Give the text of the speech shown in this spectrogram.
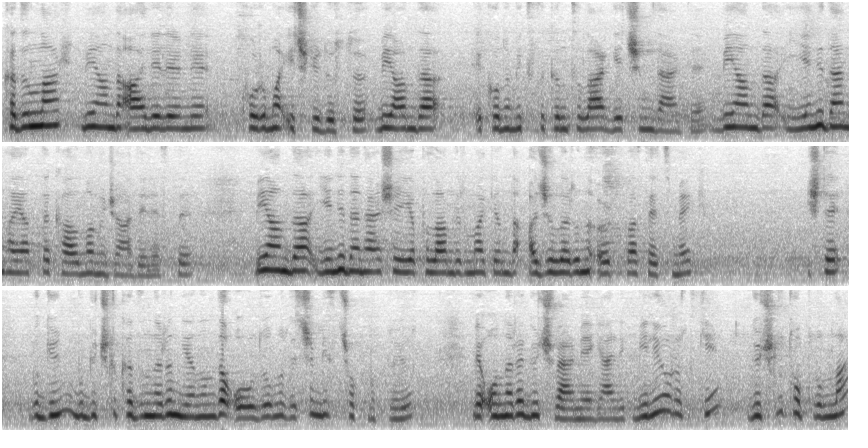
Kadınlar bir yanda ailelerini koruma içgüdüsü, bir yanda ekonomik sıkıntılar, geçim derdi, bir yanda yeniden hayatta kalma mücadelesi, bir yanda yeniden her şeyi yapılandırmak yanında acılarını örtbas etmek. İşte bugün bu güçlü kadınların yanında olduğumuz için biz çok mutluyuz ve onlara güç vermeye geldik. Biliyoruz ki güçlü toplumlar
